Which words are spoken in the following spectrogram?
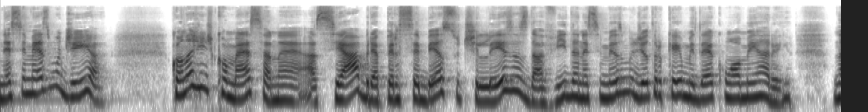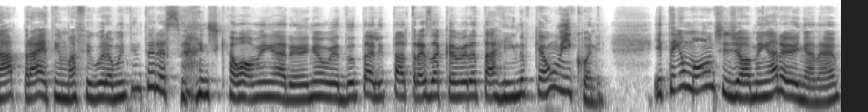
nesse mesmo dia, quando a gente começa, né, a se abre a perceber as sutilezas da vida, nesse mesmo dia eu troquei uma ideia com o Homem-Aranha. Na praia tem uma figura muito interessante que é o Homem-Aranha. O Edu tá ali, tá atrás da câmera, tá rindo, porque é um ícone. E tem um monte de Homem-Aranha, né?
